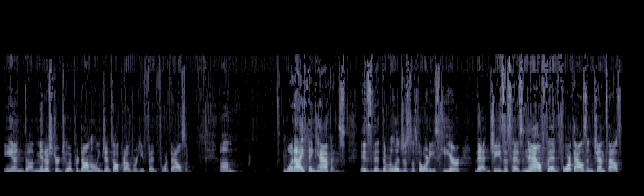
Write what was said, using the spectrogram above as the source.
and uh, ministered to a predominantly Gentile crowd where he fed 4,000. Um, what I think happens is that the religious authorities hear that Jesus has now fed 4,000 Gentiles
